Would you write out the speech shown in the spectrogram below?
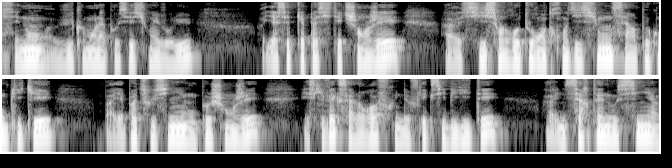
C'est non, vu comment la possession évolue, il y a cette capacité de changer. Euh, si sur le retour en transition, c'est un peu compliqué, bah, il n'y a pas de souci, on peut changer. Et ce qui fait que ça leur offre une flexibilité, euh, une certaine aussi euh,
